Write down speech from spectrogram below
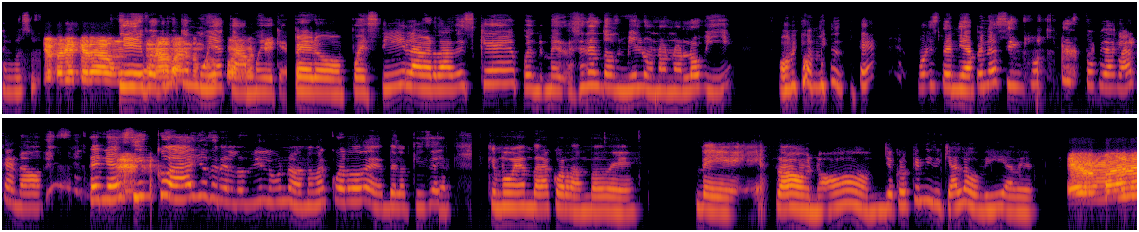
algo así. Yo sabía que era un, Sí, fue como que muy acá, muy de que, pero pues sí, la verdad es que pues me, es en el 2001, no lo vi, obviamente, pues tenía apenas cinco, estúpida, claro que no, tenía cinco años en el 2001, no me acuerdo de, de lo que hice ayer, que me voy a andar acordando de, de eso, no, yo creo que ni siquiera lo vi, a ver. Hermana,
